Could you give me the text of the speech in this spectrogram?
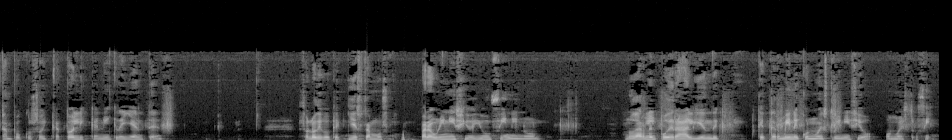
Tampoco soy católica ni creyente. Solo digo que aquí estamos para un inicio y un fin y no, no darle el poder a alguien de que termine con nuestro inicio o nuestro fin.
